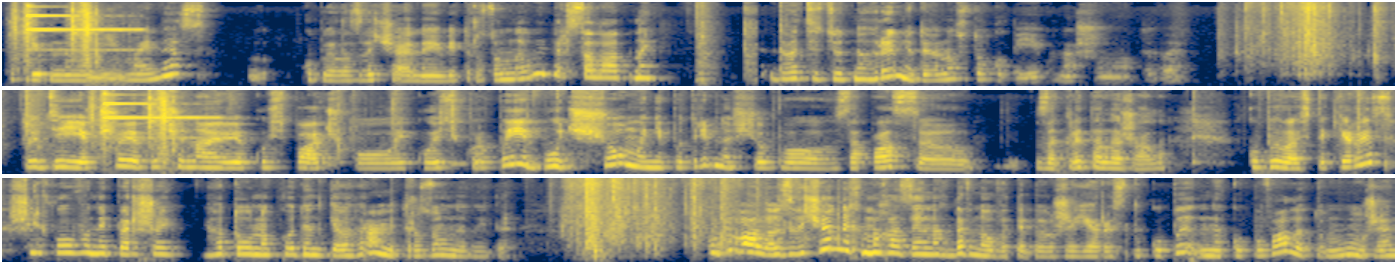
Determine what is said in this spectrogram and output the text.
потрібен мені майонез. Купила звичайний від розумний вибір салатний. 21 гривню 90 копійок в нашому АТБ. Тоді, якщо я починаю якусь пачку якоїсь крупи, будь-що мені потрібно, щоб в запас е, закрита лежала. Купила ось такий рис шліфований перший гатунок, 1 кг від розумний вибір. Купувала у звичайних магазинах, давно в тебе вже я рис не, купи, не купувала, тому вже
